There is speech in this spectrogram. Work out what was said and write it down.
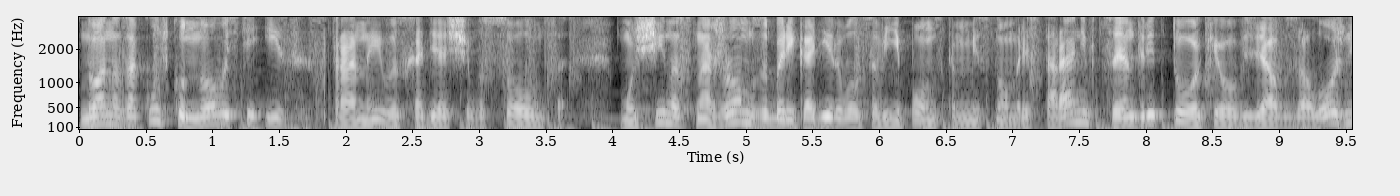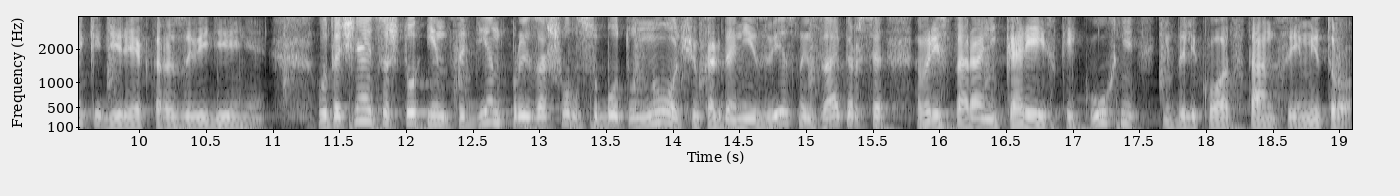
Ну а на закуску новости из страны восходящего солнца. Мужчина с ножом забаррикадировался в японском мясном ресторане в центре Токио, взяв в заложники директора заведения. Уточняется, что инцидент произошел в субботу ночью, когда неизвестный заперся в ресторане корейской кухни недалеко от станции метро.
